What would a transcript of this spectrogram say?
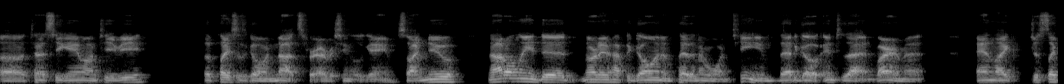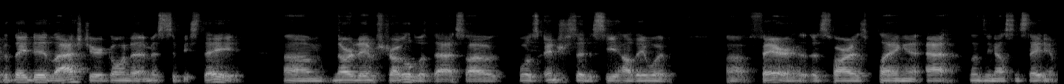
a Tennessee game on TV, the place is going nuts for every single game. So I knew not only did Notre Dame have to go in and play the number one team, they had to go into that environment. And like just like what they did last year, going to Mississippi State, um, Notre Dame struggled with that. So I was, was interested to see how they would uh, fare as far as playing it at Lindsey Nelson Stadium.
